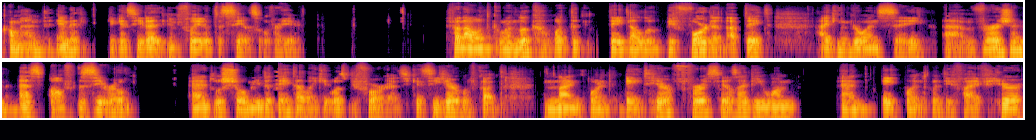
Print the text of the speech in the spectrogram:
command in it. You can see that it inflated the sales over here. If I now want to go and look what the data looked before that update I can go and say uh, version as of 0 and it will show me the data like it was before. As you can see here, we've got 9.8 here for sales ID 1 and 8.25 here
